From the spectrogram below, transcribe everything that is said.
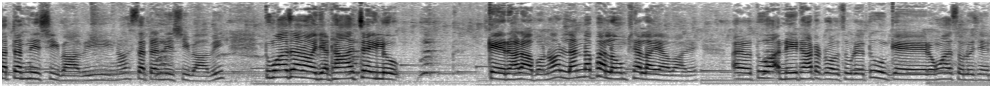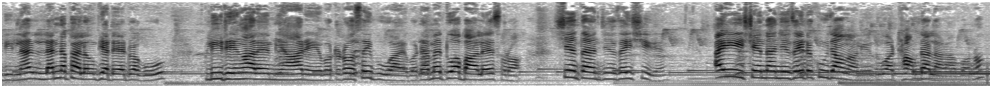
17နှစ်ရှိပါပြီနော်17နှစ်ရှိပါပြီသူကကြတော့ယထာကျိတ်လို့ကယ်ထားတာပေါ့နော်လက်နှစ်ဖက်လုံးဖြတ်လိုက်ရပါတယ်အဲ့တော့သူကအနေထားတော်တော်ဆိုတယ်သူ့ကိုကယ်တော့ကဆိုလို့ချင်းဒီလက်နှစ်ဖက်လုံးဖြတ်တဲ့အတွက်ကို bleeding ကလည်းများတယ်ပေါ့တော်တော်စိတ်ပူရတယ်ပေါ့ဒါပေမဲ့သူကဘာလဲဆိုတော့ရှင်တန်ခြင်းစိတ်ရှိတယ်အဲ့ဒီရှင်တန်ခြင်းစိတ်တစ်ခုကြောင့်တော့လေသူကထောင်တက်လာတာပေါ့နော်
